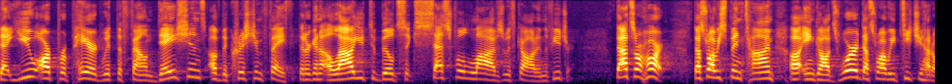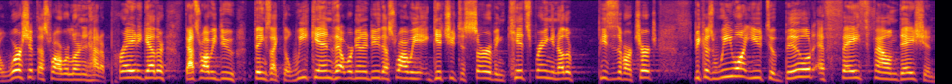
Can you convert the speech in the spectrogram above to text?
that you are prepared with the foundations of the Christian faith that are going to allow you to build successful lives with God in the future. That's our heart. That's why we spend time uh, in God's Word. That's why we teach you how to worship. That's why we're learning how to pray together. That's why we do things like the weekend that we're going to do. That's why we get you to serve in Kidspring and other pieces of our church because we want you to build a faith foundation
